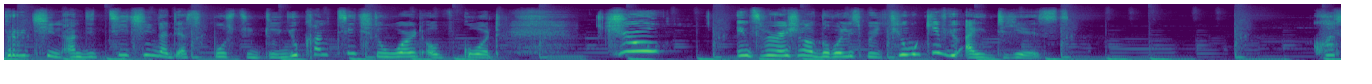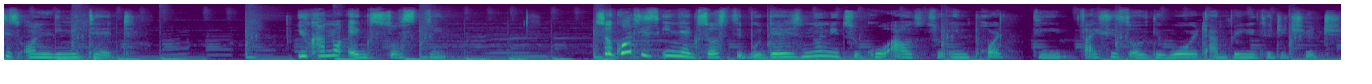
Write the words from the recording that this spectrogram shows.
preaching and the teaching that they're supposed to do. You can teach the word of God through inspiration of the Holy Spirit, He will give you ideas. God is unlimited, you cannot exhaust Him. So God is inexhaustible. There is no need to go out to import the vices of the world and bring it to the church.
